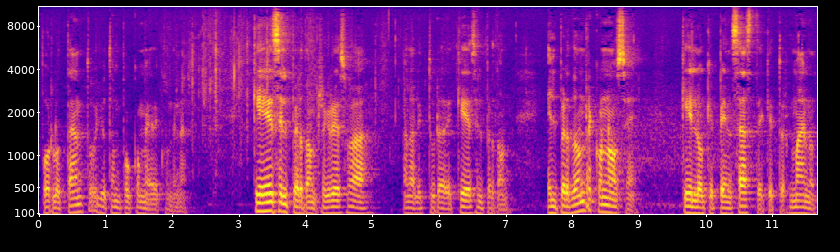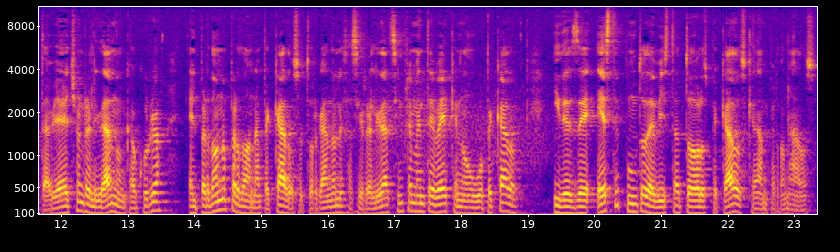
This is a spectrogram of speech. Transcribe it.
por lo tanto yo tampoco me he de condenar. ¿Qué es el perdón? Regreso a, a la lectura de qué es el perdón. El perdón reconoce que lo que pensaste que tu hermano te había hecho en realidad nunca ocurrió. El perdón no perdona pecados otorgándoles así realidad, simplemente ve que no hubo pecado. Y desde este punto de vista todos los pecados quedan perdonados.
